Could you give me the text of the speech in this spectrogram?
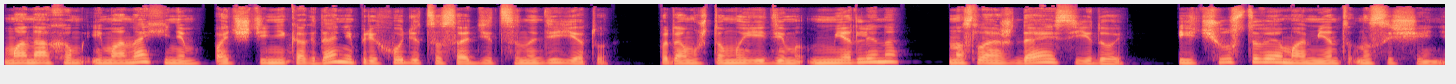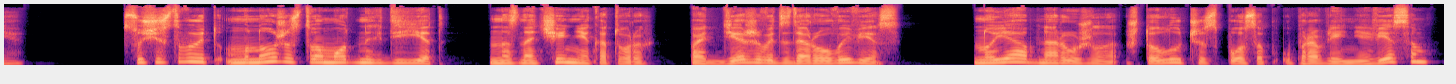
Монахам и монахиням почти никогда не приходится садиться на диету, потому что мы едим медленно, наслаждаясь едой и чувствуя момент насыщения. Существует множество модных диет, назначение которых – поддерживать здоровый вес. Но я обнаружила, что лучший способ управления весом –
